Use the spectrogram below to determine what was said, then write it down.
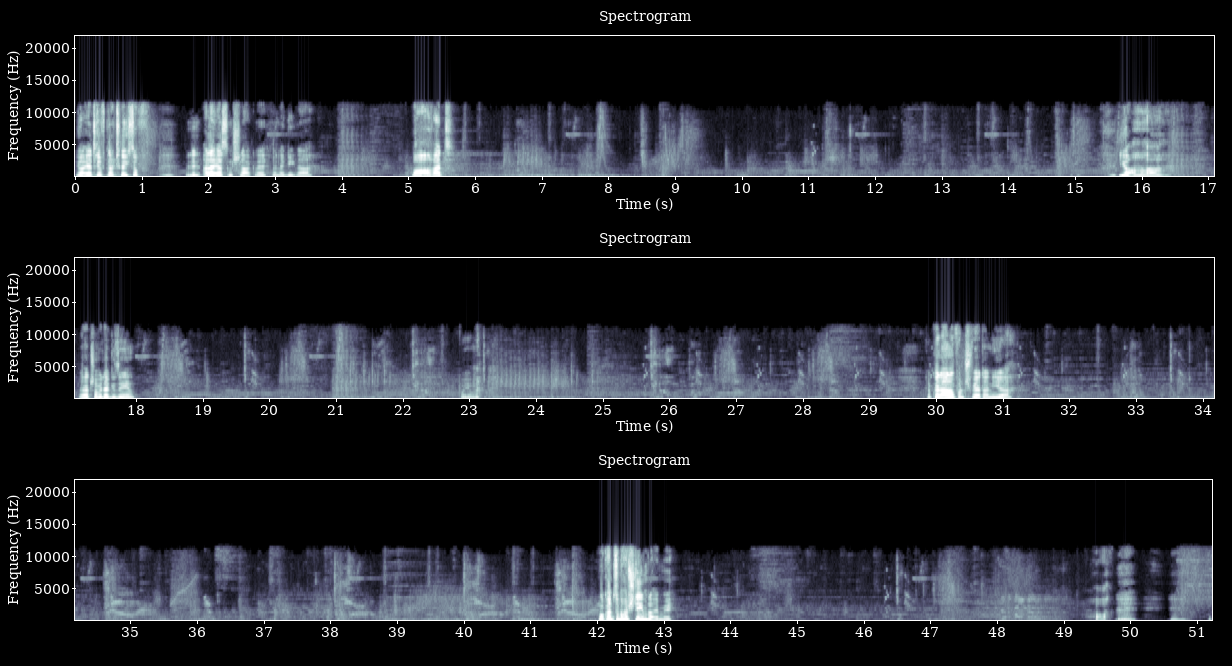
Ja, er trifft natürlich so den allerersten Schlag, ne? wenn der Gegner. Boah, was? Ja, er hat schon wieder gesehen. Boah, Junge. Ich habe keine Ahnung von Schwertern hier. Wo kannst du mal stehen bleiben, ey? Oh.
